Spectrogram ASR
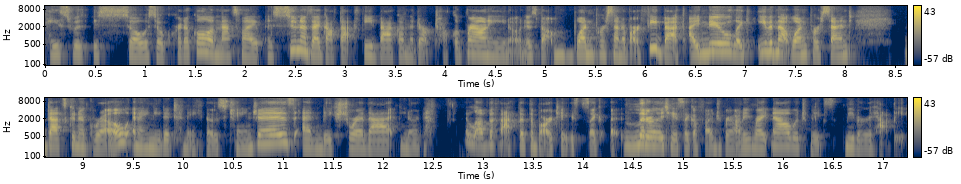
taste was is so so critical and that's why as soon as i got that feedback on the dark chocolate brownie you know and it was about 1% of our feedback i knew like even that 1% that's going to grow and i needed to make those changes and make sure that you know I love the fact that the bar tastes like literally tastes like a fudge brownie right now, which makes me very happy.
